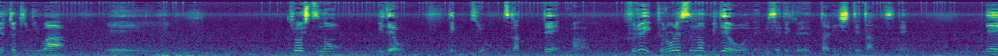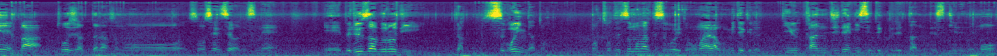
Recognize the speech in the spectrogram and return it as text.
いう時には、えー、教室のビデオデッキを使って、まあ、古いプロレスのビデオをね見せてくれたりしてたんですね。でまあ当時だったらそのその先生はですね、えー、ブルーザ・ブロディがすごいんだと、とてつもなくすごいとお前らも見てくれっていう感じで見せてくれたんですけれども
